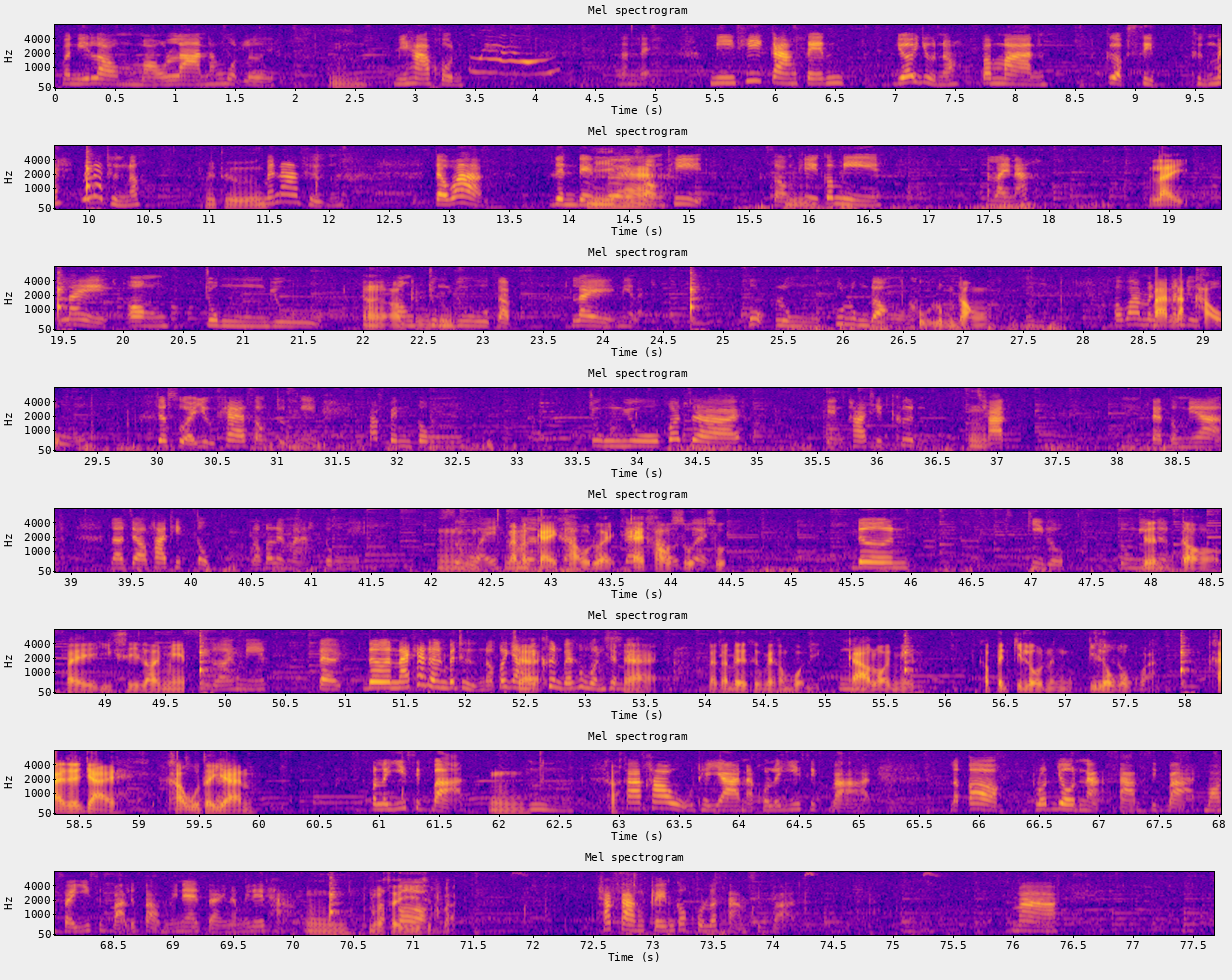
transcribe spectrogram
วันนี้เราเหมาลานทั้งหมดเลย อืม มี5คน นั่นแหละ มีที่กางเต็นท์เยอะอยู่เนาะประมาณเกือบ10ถึงไหมไม่น่าถึงเนาะไม่ถึง ไม่น่าถึง แต่ว่าเด่นมีๆเลยห้าสองที่สองอืม ที่ก็มีอะไรนะ ไล่ไล่อองจุงยูเอออเอาองถึงอจุงยู่ยูกับไล่นี่แหละคุลุงคุลุงดอง คุลุงดอง อืมเพราะว่ามันบ้านมัรักอยู่เขา สูงจะสวยอยู่แค่สองจุดนี้ ถ้าเป็นตรงจุงยูก็จะ เห็นพระอาทิตย์ขึ้น อืม ชัดอืมแต่ตรงเนี้ยเราจะเอาพระอาทิตย์ตกเราก็เลยมาตรงนี้ อืมสวยแล้วมันสวยใกล้เขาด้วย ใกล้ใกล้เขาเขาสุดด้วย สุดเดินกี่โลตรงนี้เดินต่อไปอีก 400 เมตรสี่ร้อยเมตร แต่เดินนะแค่เดินไปถึงเราก็ยังใช่ ไม่ขึ้นไปข้างบนใช่ไหม ใช่แล้วก็เดินขึ้นไปข้างบนอีก อืม 900 เมตร ก็เป็นกิโลหนึ่งกิโลกว่าๆค่าใช้จ่ายเข้าอุทยาน คนละยี่สิบบาท อืม อืมครับ ค่าเข้าอุทยานอะ คนละยี่สิบบาท แล้วก็รถยนต์อะสามสิบาท มอไซค์ยี่สิบาทหรือเปล่าไม่แน่ใจนะไม่ได้ถาม อืมมอเตอร์ไซค์แล้วก็ยี่สิบบาท ถ้ากางเต็นท์ก็คนละสามสิบาทอืมมา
